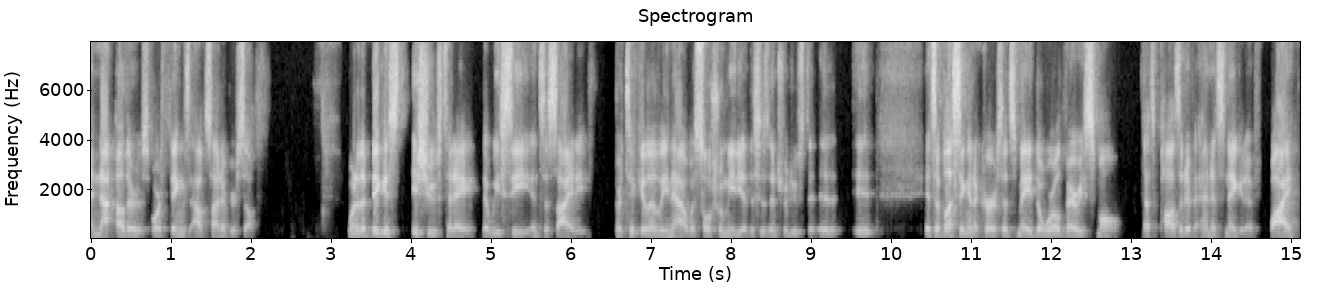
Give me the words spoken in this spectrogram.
and not others or things outside of yourself. One of the biggest issues today that we see in society particularly now with social media, this has introduced it. It, it. It's a blessing and a curse. It's made the world very small. That's positive and it's negative. Why?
